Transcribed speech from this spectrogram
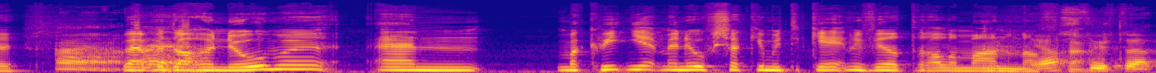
Ah, ja. we hebben ja. dat genomen. En, maar ik weet niet uit mijn hoofd, zou ik je moeten kijken hoeveel er allemaal maanden Ja, afgaan. stuurt dat,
